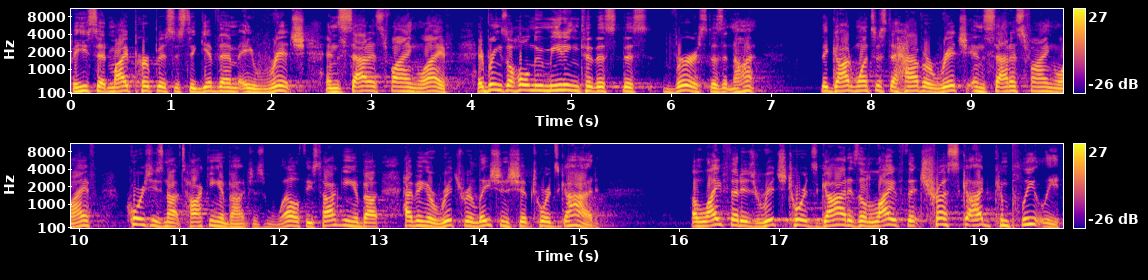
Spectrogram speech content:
but he said my purpose is to give them a rich and satisfying life. It brings a whole new meaning to this this verse, does it not? That God wants us to have a rich and satisfying life. Of course, he's not talking about just wealth. He's talking about having a rich relationship towards God. A life that is rich towards God is a life that trusts God completely.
